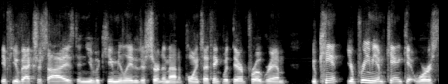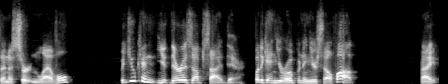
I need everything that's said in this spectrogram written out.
if you've exercised and you've accumulated a certain amount of points. I think with their program, you can't your premium can't get worse than a certain level, but you can. You, there is upside there, but again, you're opening yourself up, right?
